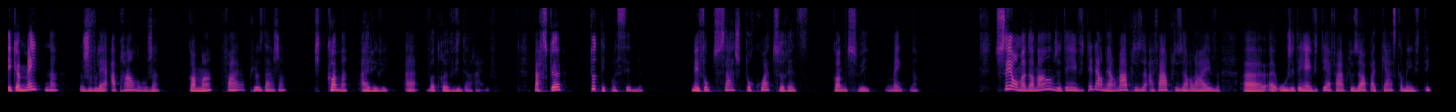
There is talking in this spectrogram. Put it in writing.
Et que maintenant, je voulais apprendre aux gens comment faire plus d'argent, puis comment arriver à votre vie de rêve. Parce que tout est possible. Mais il faut que tu saches pourquoi tu restes comme tu es maintenant. Tu sais, on me demande, j'ai été invitée dernièrement à faire plusieurs lives euh, où j'étais invitée à faire plusieurs podcasts comme invitée.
